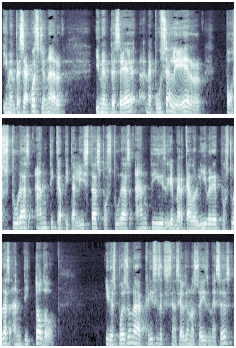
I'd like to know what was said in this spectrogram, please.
Y me empecé a cuestionar y me empecé, me puse a leer posturas anticapitalistas, posturas anti-mercado libre, posturas anti todo. Y después de una crisis existencial de unos seis meses,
